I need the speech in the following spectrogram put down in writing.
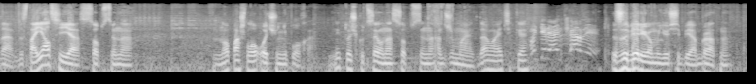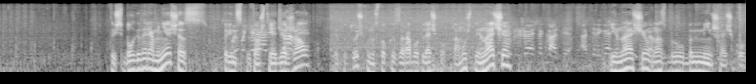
да, достоялся я, собственно. Но пошло очень неплохо. И точку С у нас, собственно, отжимает. Давайте-ка заберем ее себе обратно. То есть благодаря мне сейчас, в принципе, потому что я держал эту точку, мы столько заработали очков. Потому что иначе, иначе у нас было бы меньше очков.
